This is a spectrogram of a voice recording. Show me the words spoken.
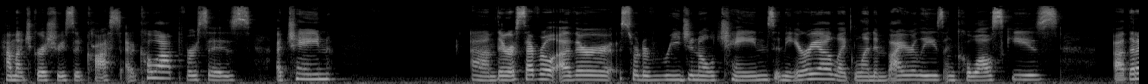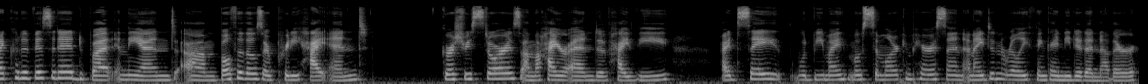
how much groceries would cost at a co op versus a chain. Um, there are several other sort of regional chains in the area, like Lunds & Byerly's and Kowalski's uh, that I could have visited, but in the end, um, both of those are pretty high end grocery stores on the higher end of Hy-Vee. I'd say would be my most similar comparison, and I didn't really think I needed another.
